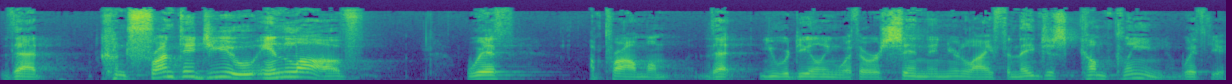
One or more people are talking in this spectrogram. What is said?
that confronted you in love with a problem that you were dealing with or a sin in your life and they just come clean with you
